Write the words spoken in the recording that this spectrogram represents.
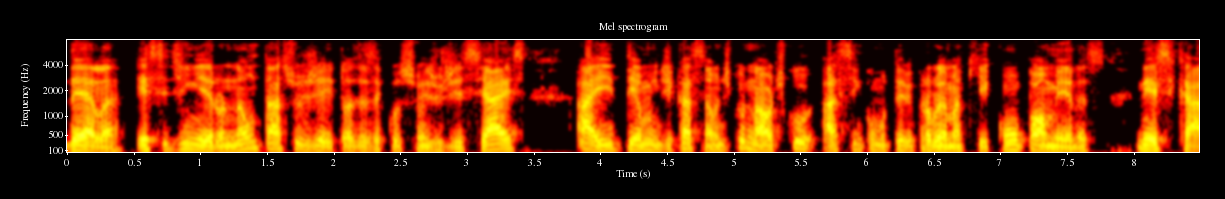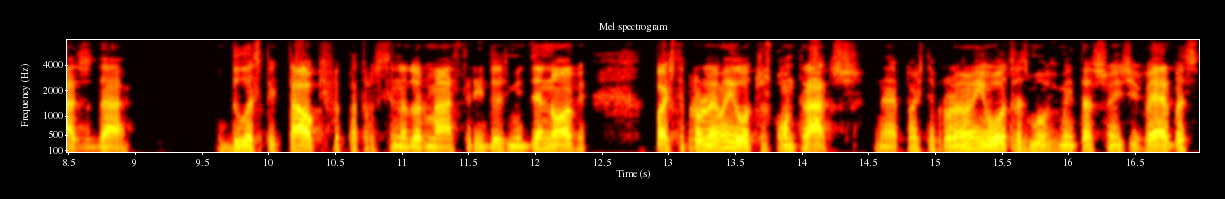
dela, esse dinheiro não está sujeito às execuções judiciais, aí tem uma indicação de que o Náutico, assim como teve problema aqui com o Palmeiras, nesse caso da do hospital, que foi patrocinador master em 2019, pode ter problema em outros contratos, né? Pode ter problema em outras movimentações de verbas,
